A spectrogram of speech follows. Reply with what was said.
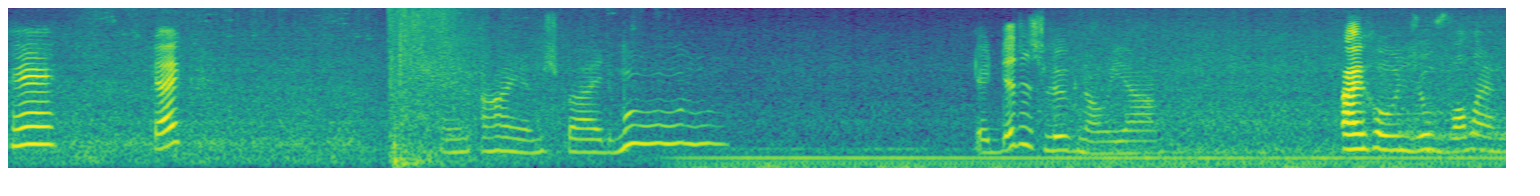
Hé, kijk. En I am Spider Moon. Kijk, dit is leuk nou ja. Ga je gewoon zo vallen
